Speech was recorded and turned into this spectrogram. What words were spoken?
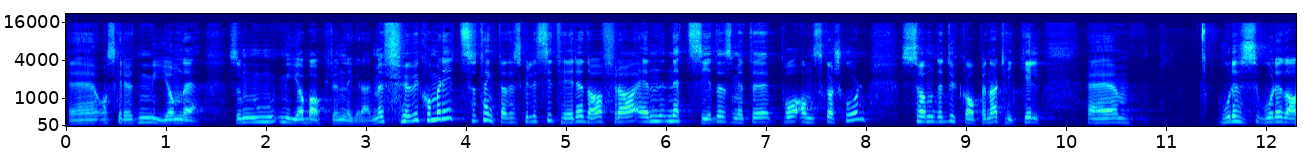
Eh, har skrevet mye om det. Så mye av bakgrunnen ligger der. Men før vi kommer dit, så tenkte jeg at jeg skulle sitere da fra en nettside som heter På Ansgarskolen, som det dukka opp en artikkel eh, hvor, det, hvor det, da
